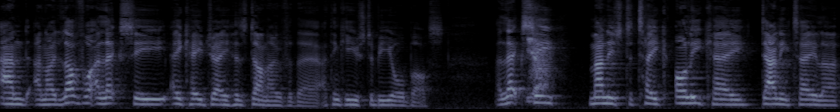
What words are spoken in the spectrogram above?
and and I love what Alexi AKJ has done over there. I think he used to be your boss. Alexi yeah. managed to take Ollie Kay, Danny Taylor,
